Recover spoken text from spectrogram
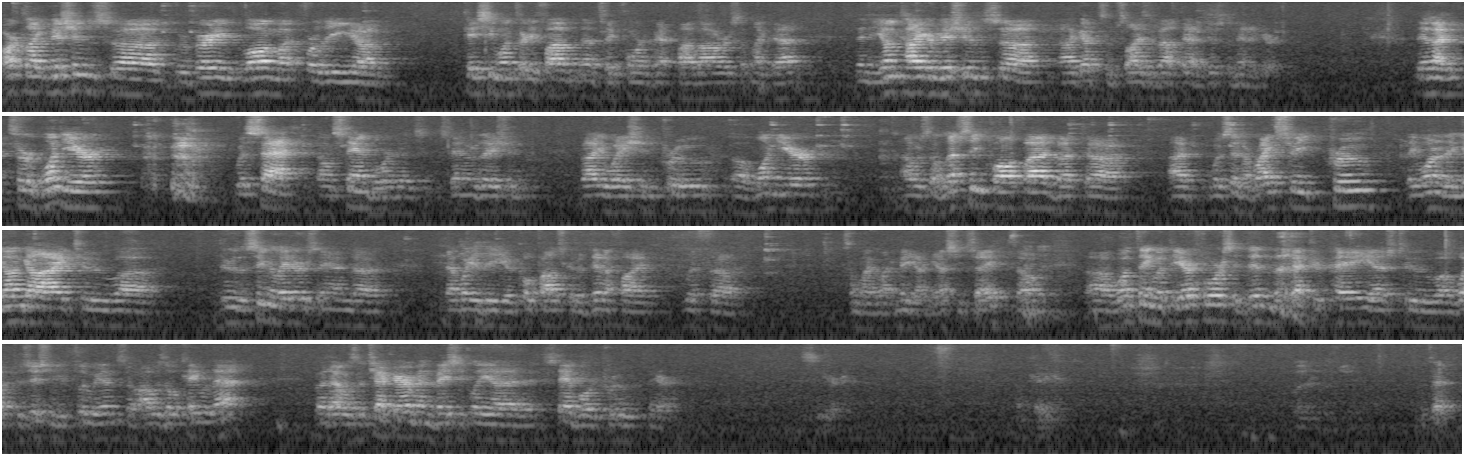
Arc-light missions, uh, were very long for the, uh, KC-135, that'd say four and a half, five hours, something like that. Then the Young Tiger missions, uh, I got some slides about that in just a minute here. Then I served one year with SAC on stand board, that's standardization, evaluation, crew, uh, one year. I was a left seat qualified, but uh, I was in a right seat crew. They wanted a young guy to uh, do the simulators, and that way the co-pilots could identify with somebody like me, I guess you'd say. So, uh, one thing with the Air Force, it didn't affect your pay as to uh, what position you flew in, so I was okay with that. But I was a check airman, basically a standboard crew there. Let's see here. Okay, what's that?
